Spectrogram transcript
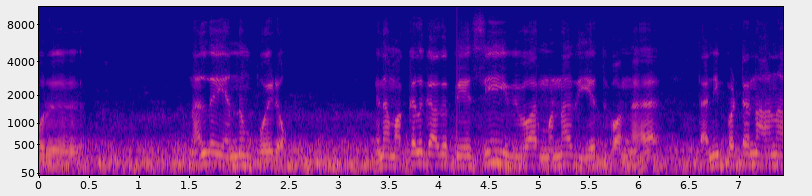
ஒரு நல்ல எண்ணம் போயிடும். ஏன்னா மக்களுக்காக பேசி விவாதம் பண்ணால் அது ஏற்றுப்பாங்க தனிப்பட்ட நானா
